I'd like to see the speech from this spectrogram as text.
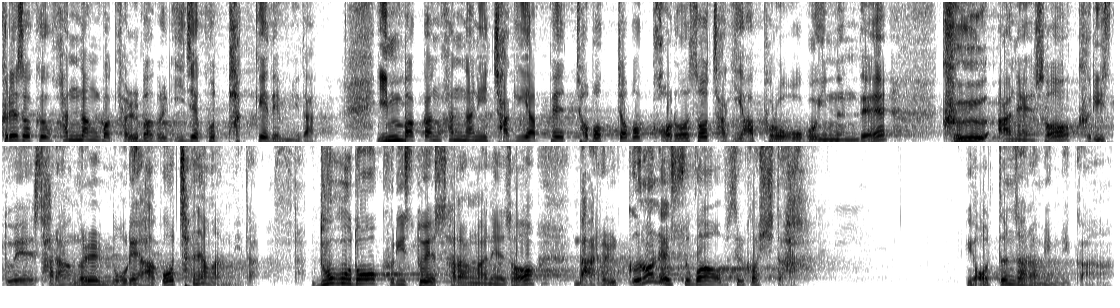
그래서 그 환난과 결박을 이제 곧 받게 됩니다. 임박한 환난이 자기 앞에 저벅저벅 걸어서 자기 앞으로 오고 있는데 그 안에서 그리스도의 사랑을 노래하고 찬양합니다. 누구도 그리스도의 사랑 안에서 나를 끊어낼 수가 없을 것이다. 이 어떤 사람입니까?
